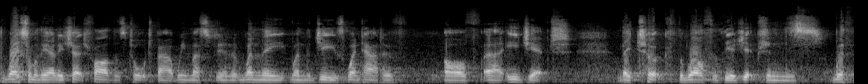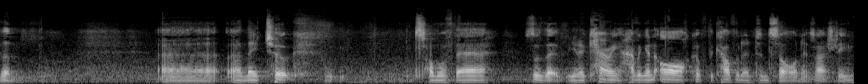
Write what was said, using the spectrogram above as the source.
the way some of the early church fathers talked about, we must you know, when the when the Jews went out of of uh, Egypt, they took the wealth of the Egyptians with them, uh, and they took some of their so that you know carrying having an ark of the covenant and so on. It's actually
